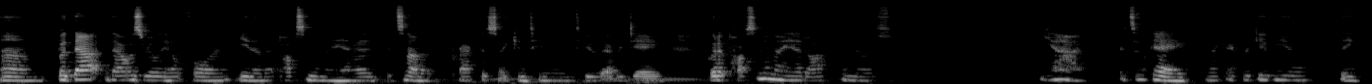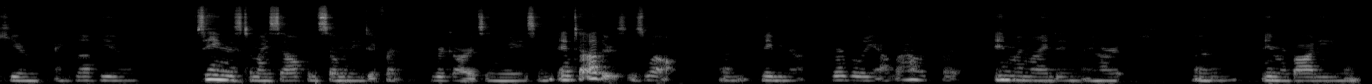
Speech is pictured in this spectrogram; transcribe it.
um, but that that was really helpful and you know that pops into my head it's not a practice i continually do every day but it pops into my head often of yeah it's okay. Like i forgive you. Thank you. I love you. Saying this to myself in so many different regards and ways and, and to others as well. Um, maybe not verbally out loud, but in my mind, in my heart, um, in my body. And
